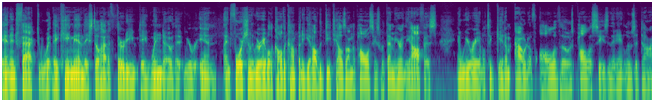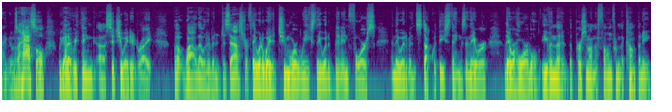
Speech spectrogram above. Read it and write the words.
And in fact, what they came in, they still had a 30 day window that we were in. And fortunately, we were able to call the company, get all the details on the policies with them here in the office. And we were able to get them out of all of those policies and they didn't lose a dime. It was a hassle. We got everything uh, situated right. But wow, that would have been a disaster. If they would have waited two more weeks, they would have been in force and they would have been stuck with these things. And they were they were horrible. Even the the person on the phone from the company,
